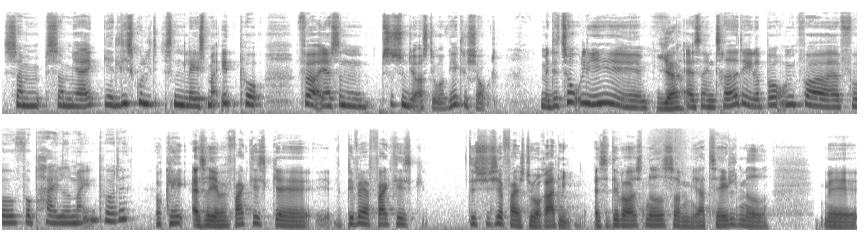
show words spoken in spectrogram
som, som jeg ikke jeg lige skulle sådan læse mig ind på, før jeg sådan, så synes jeg også, det var virkelig sjovt. Men det tog lige øh, ja. altså en tredjedel af bogen for at få, få pejlet mig ind på det. Okay, altså jeg vil faktisk, øh, det vil jeg faktisk det synes jeg faktisk, du har ret i. Altså, det var også noget, som jeg talte med, med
